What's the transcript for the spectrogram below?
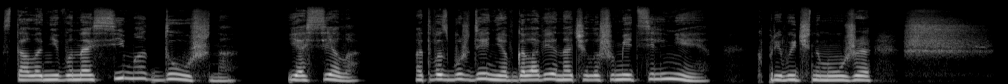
Стало невыносимо душно. Я села. От возбуждения в голове начало шуметь сильнее. К привычному уже ш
